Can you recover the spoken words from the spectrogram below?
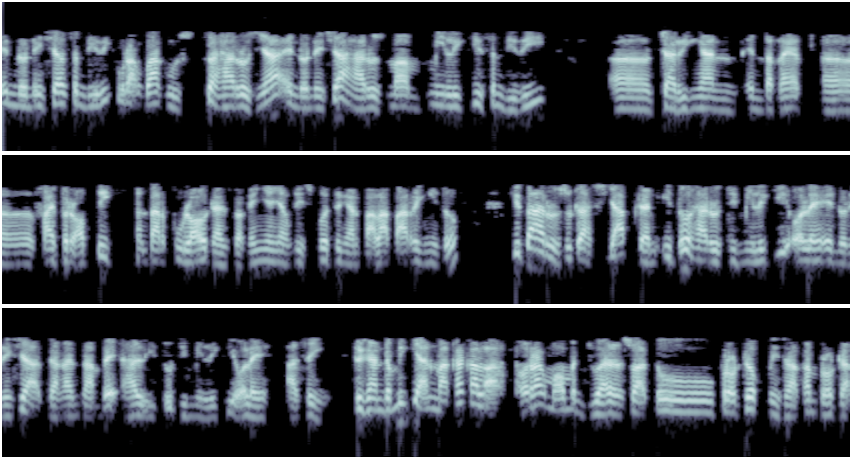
Indonesia sendiri kurang bagus. Seharusnya Indonesia harus memiliki sendiri uh, jaringan internet uh, fiber optik antar pulau dan sebagainya yang disebut dengan palaparing itu kita harus sudah siap dan itu harus dimiliki oleh Indonesia. Jangan sampai hal itu dimiliki oleh asing. Dengan demikian, maka kalau orang mau menjual suatu produk, misalkan produk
